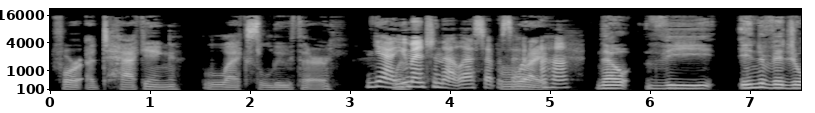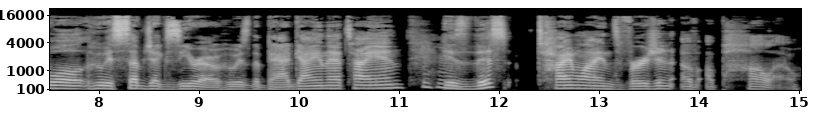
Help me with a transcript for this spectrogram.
for attacking Lex Luthor. Yeah, when- you mentioned that last episode. Right. Uh huh. Now, the individual who is subject zero, who is the bad guy in that tie in, Mm-hmm. is this timeline's version of Apollo.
